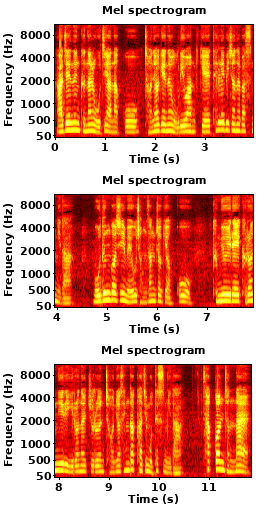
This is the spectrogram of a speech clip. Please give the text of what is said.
아재는 그날 오지 않았고 저녁에는 우리와 함께 텔레비전을 봤습니다. 모든 것이 매우 정상적이었고 금요일에 그런 일이 일어날 줄은 전혀 생각하지 못했습니다. 사건 전날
